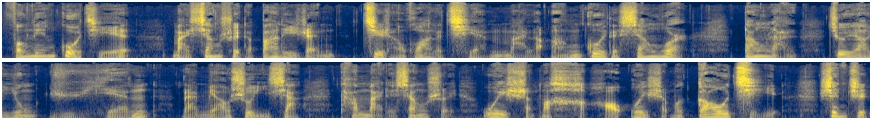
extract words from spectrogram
逢年过节买香水的巴黎人，既然花了钱买了昂贵的香味儿，当然就要用语言来描述一下他买的香水为什么好，为什么高级，甚至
